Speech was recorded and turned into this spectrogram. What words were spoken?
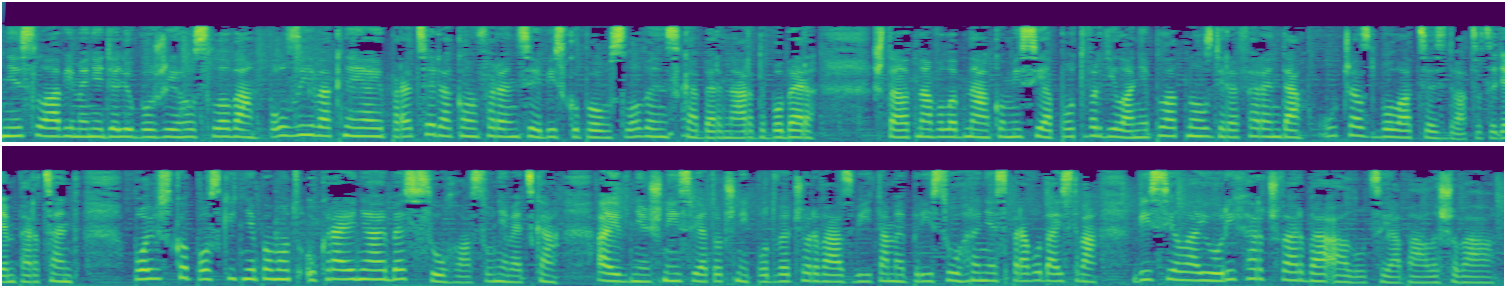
Dnes slávime nedeľu Božieho slova. Pozýva k nej aj predseda konferencie biskupov Slovenska Bernard Bober. Štátna volebná komisia potvrdila neplatnosť referenda. Účasť bola cez 27%. Poľsko poskytne pomoc Ukrajine aj bez súhlasu Nemecka. Aj v dnešný sviatočný podvečer vás vítame pri súhrne spravodajstva. Vysielajú Richard Švarba a Lucia Pálešová.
